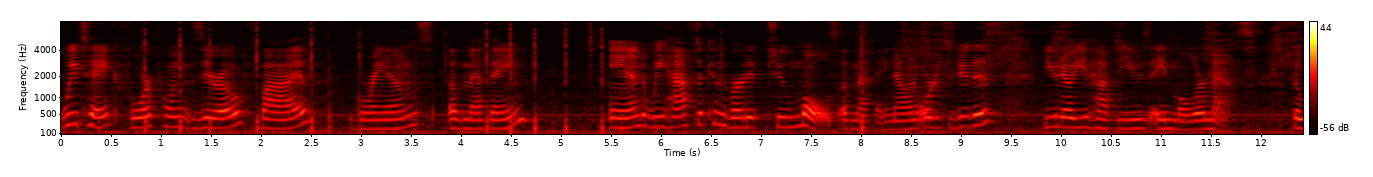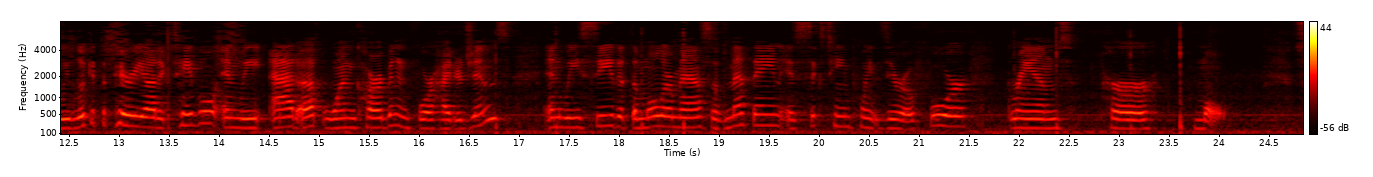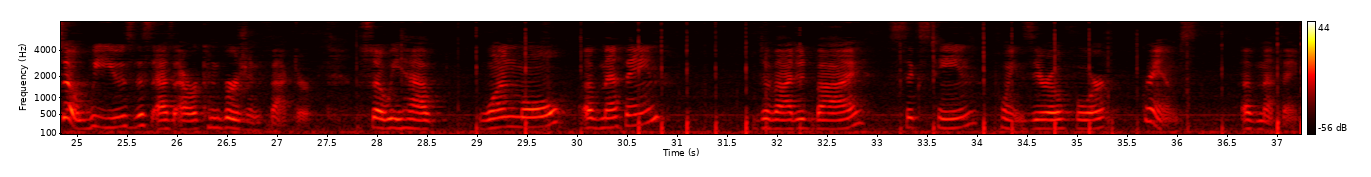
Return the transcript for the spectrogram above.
we take 4.05 grams of methane and we have to convert it to moles of methane. Now in order to do this, you know you have to use a molar mass. So we look at the periodic table and we add up one carbon and four hydrogens and we see that the molar mass of methane is 16.04 grams per mole. So we use this as our conversion factor. So we have one mole of methane divided by 16.04 grams of methane.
